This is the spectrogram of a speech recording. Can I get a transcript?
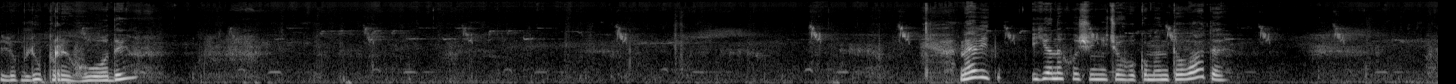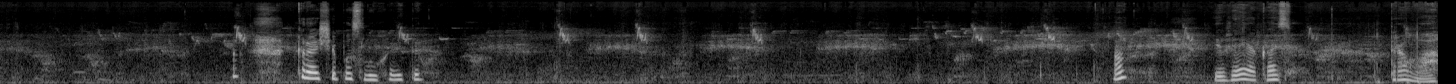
Люблю пригоди. Навіть я не хочу нічого коментувати. Краще послухайте. І вже якась трава.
